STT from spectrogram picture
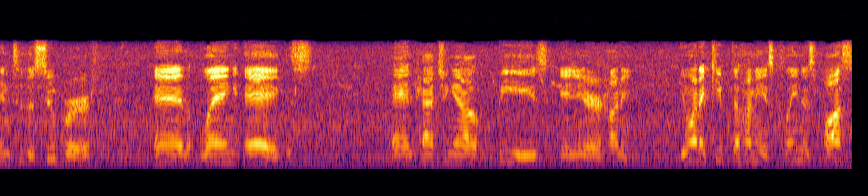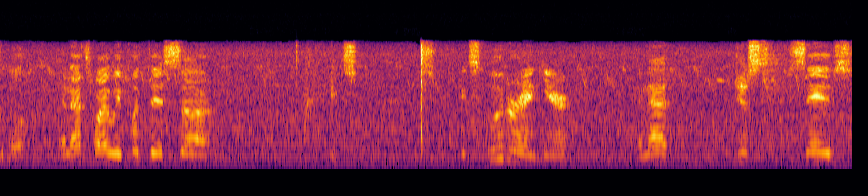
into the super and laying eggs and hatching out bees in your honey you want to keep the honey as clean as possible and that's why we put this uh, ex excluder in here and that just saves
